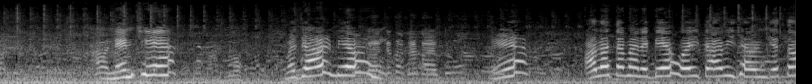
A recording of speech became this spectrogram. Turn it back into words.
આવો નેન્સી મજા આવે બેવાની હે? હાલો તમારે બે હોય તો આવી જાવ એમ કેતો.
